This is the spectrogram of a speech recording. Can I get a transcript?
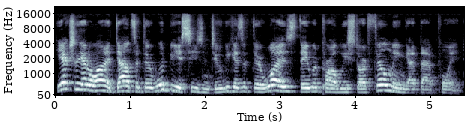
He actually had a lot of doubts that there would be a season 2 because if there was, they would probably start filming at that point.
